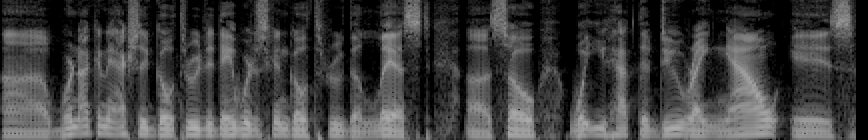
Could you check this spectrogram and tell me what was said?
uh, we're not going to actually go through today. We're just going to go through the list. Uh, so, what you have to do right now is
